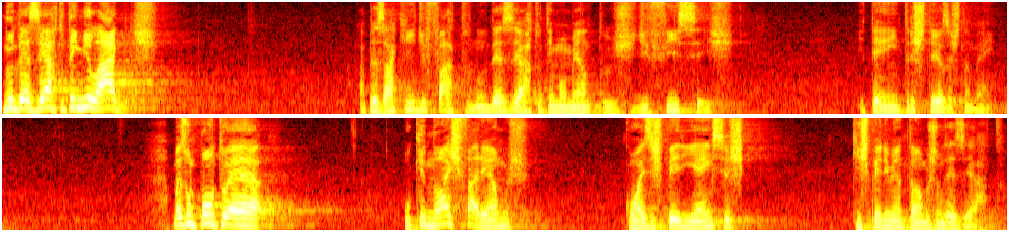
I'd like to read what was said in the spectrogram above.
no deserto tem milagres. Apesar que, de fato, no deserto tem momentos difíceis e tem tristezas também. Mas um ponto é o que nós faremos com as experiências que experimentamos no deserto.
